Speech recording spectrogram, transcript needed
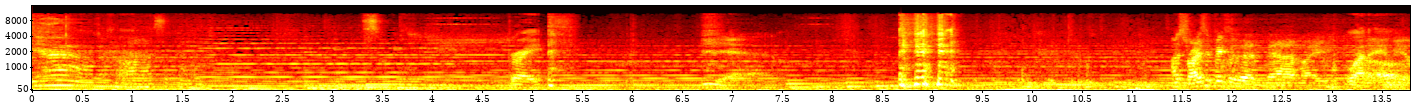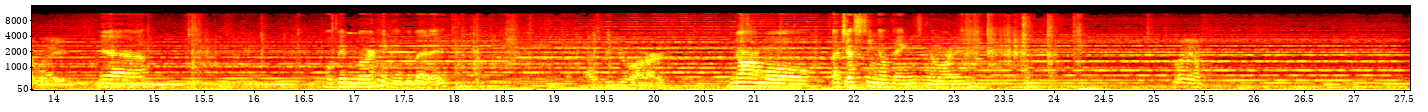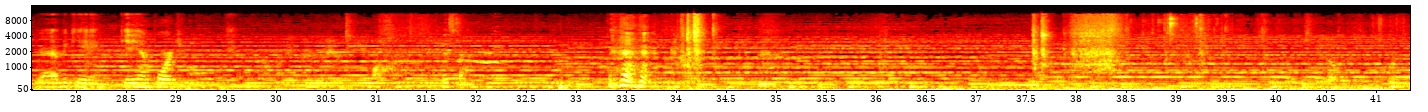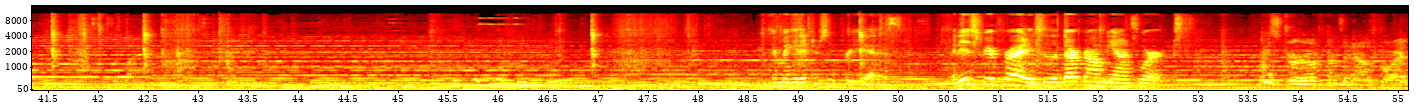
Yeah! Oh, that's the kind of bright. Yeah. I was surprised to pick that that like Wow. Uh, ambient light. yeah. Well, good morning, everybody. As we do our Normal adjusting of things in the morning. Oh, well, Grab the kitty. Kitty on porch. This time. Gonna make it interesting for you guys. It is Fear Friday, so the dark ambiance works. It's true. That's an out for it.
